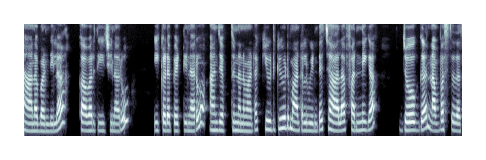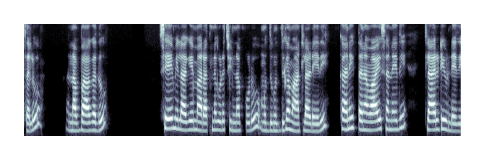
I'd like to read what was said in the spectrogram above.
నాన బండిలా కవర్ తీచినారు ఇక్కడ పెట్టినారు అని చెప్తున్ననమాట. క్యూట్ క్యూట్ మాటలు వింటే చాలా ఫన్నీగా జోక్గా గా అసలు. నవ్వాగదు. సేమ్ ఇలాగే మా రత్న కూడా చిన్నప్పుడు ముద్దు ముద్దుగా మాట్లాడేది. కానీ తన వాయిస్ అనేది క్లారిటీ ఉండేది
